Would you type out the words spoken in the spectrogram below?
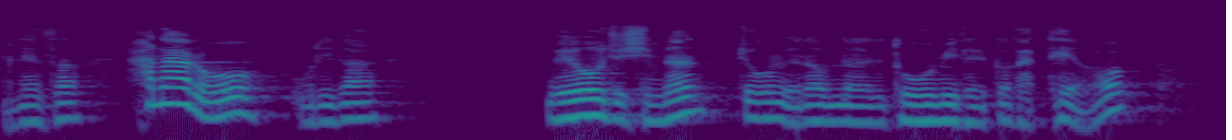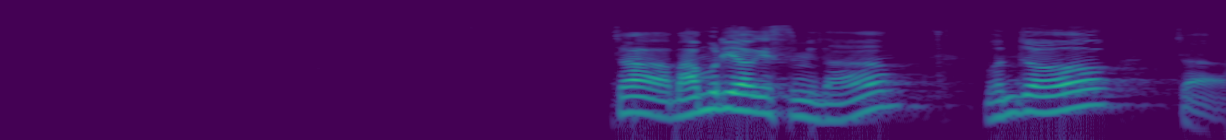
그래서 하나로 우리가 외워주시면 조금 여러분들한테 도움이 될 것 같아요. 자, 마무리하겠습니다. 먼저 자,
